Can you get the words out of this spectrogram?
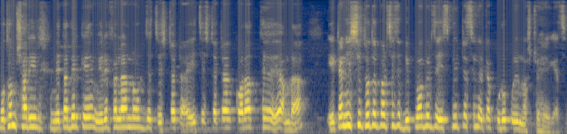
প্রথম সারির নেতাদেরকে মেরে ফেলানোর যে চেষ্টাটা, এই চেষ্টাটা করাতে আমরা এটা নিশ্চিত হতে পারছি যে বিপ্লবের যে স্পিডটা ছিল, এটা পুরোপুরি নষ্ট হয়ে গেছে।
